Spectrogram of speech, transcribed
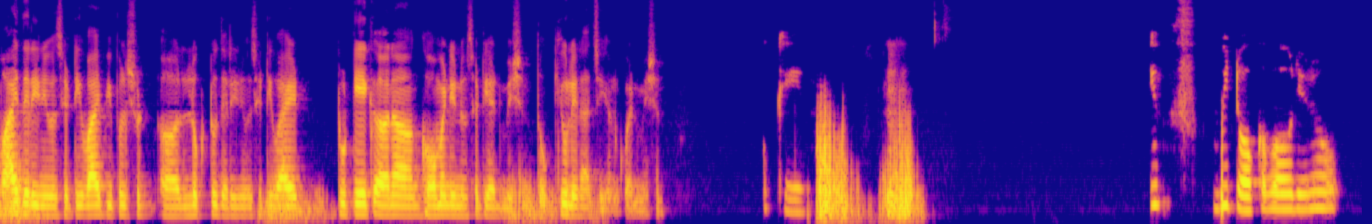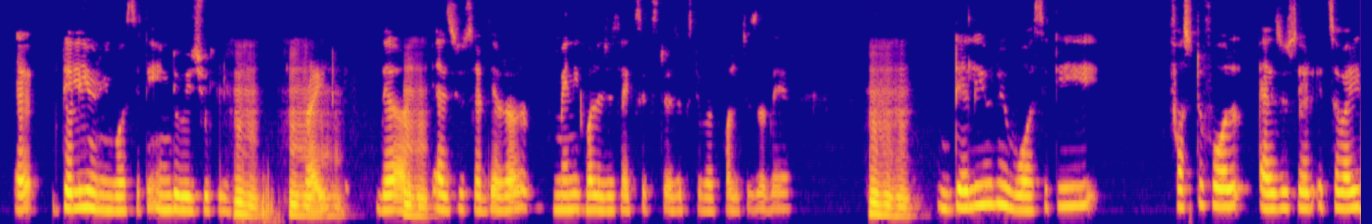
why their university why people should look to their university why to take ना गवर्नमेंट यूनिवर्सिटी एडमिशन तो क्यों लेना चाहिए उनको admission Okay. If we talk about, you know, uh, Delhi University individually, right? There are, Mhm. as you said, there are many colleges, like 60 or 65 colleges are there. Delhi University, first of all, as you said, it's a very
